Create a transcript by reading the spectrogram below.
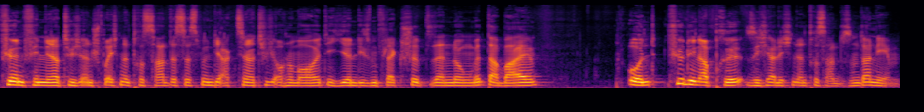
für Infineon natürlich entsprechend interessant ist. Deswegen die Aktie natürlich auch nochmal heute hier in diesem Flagship-Sendung mit dabei. Und für den April sicherlich ein interessantes Unternehmen.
